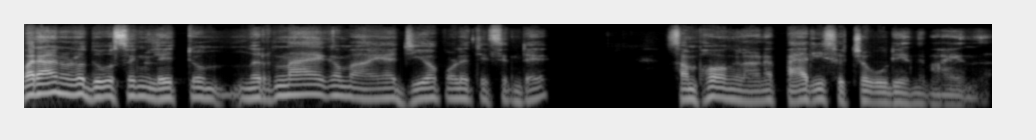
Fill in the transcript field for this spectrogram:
വരാനുള്ള ദിവസങ്ങളിൽ ഏറ്റവും നിർണായകമായ ജിയോ പൊളിറ്റിക്സിന്റെ സംഭവങ്ങളാണ് പാരീസ് ഉച്ചകൂടി എന്ന് പറയുന്നത്.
